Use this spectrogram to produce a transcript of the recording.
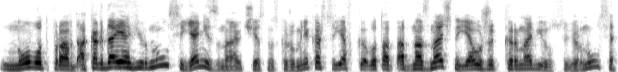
Но вот правда. А когда я вернулся, я не знаю, честно скажу. Мне кажется, я в, вот однозначно я уже к коронавирусу вернулся.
